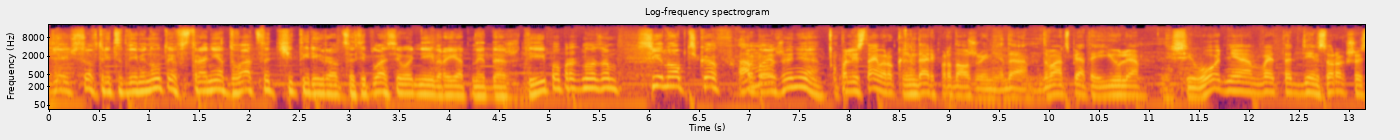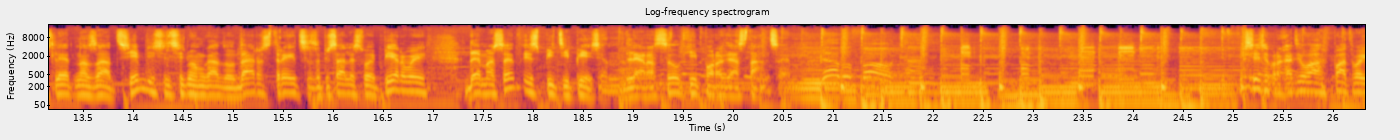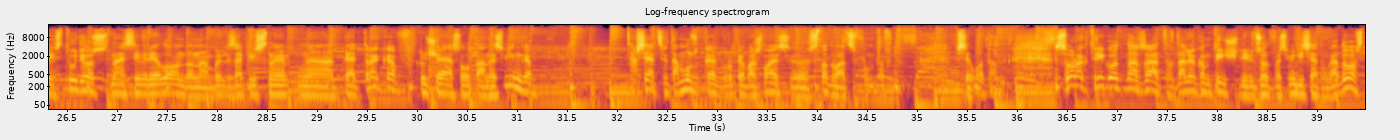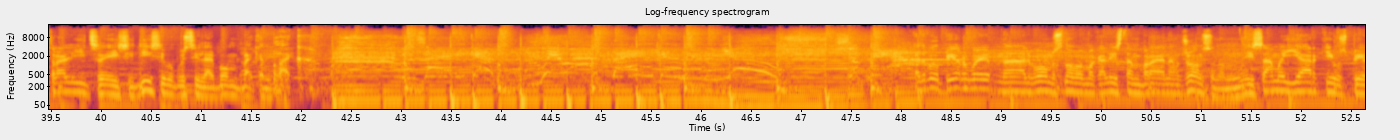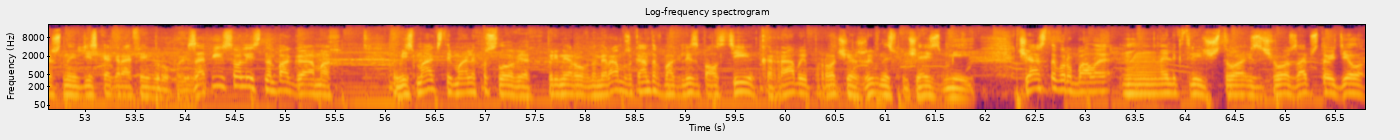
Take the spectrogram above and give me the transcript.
9 часов 32 минуты. В стране 24 градуса тепла. Сегодня и вероятные дожди по прогнозам синоптиков. А мы- Продолжение. Полистаем рок-календарь продолжение, да. 25 июля. Сегодня, в этот день, 46 лет назад, в 77 году, Dire Straits записали свой первый демо-сет из пяти песен для рассылки по радиостанциям. Сессия проходила по Pathway Studios на севере Лондона. Были записаны э, пять треков, включая «Султан и свинга». Вся цветомузыка группе обошлась э, 120 фунтов. Всего там. 43 года назад, в далеком 1980 году, австралийцы ACDC выпустили альбом Back in Black. Был первый э, альбом с новым вокалистом Брайаном Джонсоном и самый яркий и успешный в дискографии группы. Записывались на Багамах в весьма экстремальных условиях. К примеру, в номера музыкантов могли заползти крабы и прочая живность, включая змей. Часто вырубало электричество, из-за чего запись то и дело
